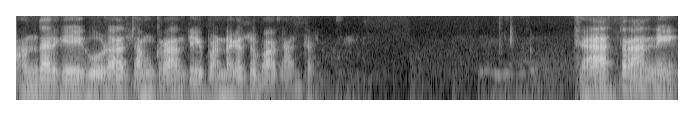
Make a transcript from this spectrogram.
అందరికీ కూడా సంక్రాంతి పండగ శుభాకాంక్షలు. శాస్త్రాన్ని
